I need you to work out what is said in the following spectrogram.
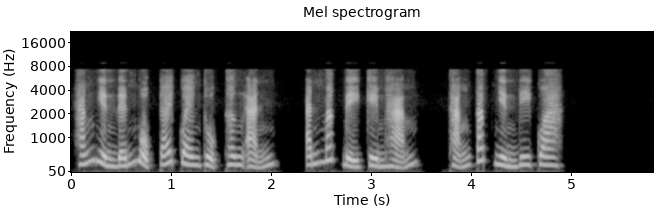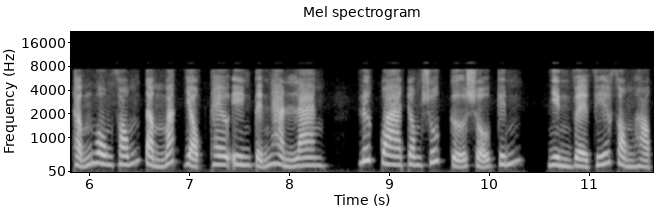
hắn nhìn đến một cái quen thuộc thân ảnh, ánh mắt bị kìm hãm, thẳng tắp nhìn đi qua. Thẩm ngôn phóng tầm mắt dọc theo yên tĩnh hành lang, lướt qua trong suốt cửa sổ kính, nhìn về phía phòng họp.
